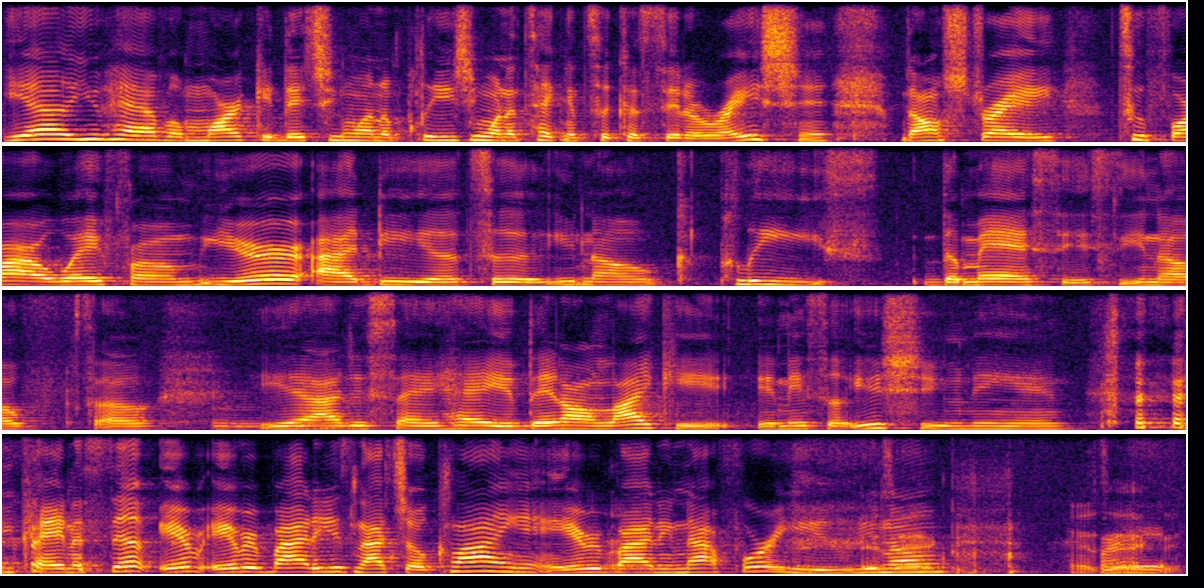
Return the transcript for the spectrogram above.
yeah you have a market that you want to please you want to take into consideration. Don't stray too far away from your idea to you know please the masses you know so yeah, I just say, hey, if they don't like it and it's an issue, then you can't accept. Every, everybody is not your client. Everybody right. not for you. You exactly. know. Exactly. Right.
